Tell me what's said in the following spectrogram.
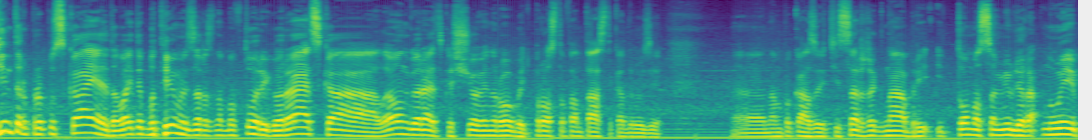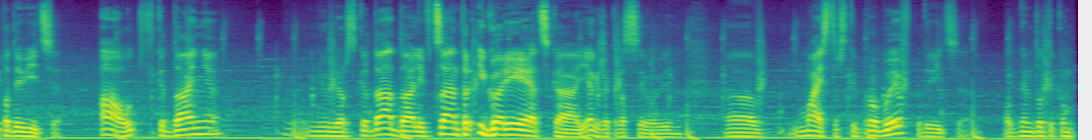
Інтер припускає. Давайте подивимось зараз на повторі. Горецька. Леон Горецька, що він робить? Просто фантастика, друзі. Е, нам показують і Сержа Гнабрі, і Томаса Мюллера. Ну і подивіться. Аут, вкидання. Мюллер скида, далі в центр. І Горецька. Як же красиво він. Е, майстерськи пробив, подивіться. Одним дотиком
